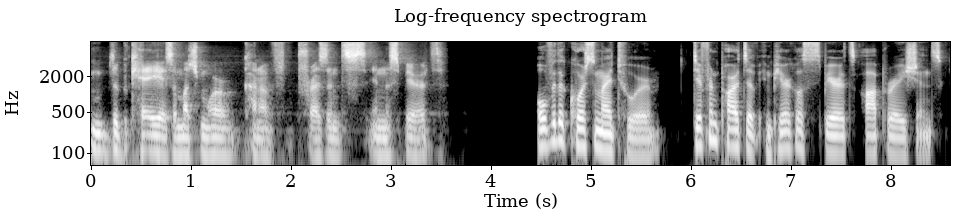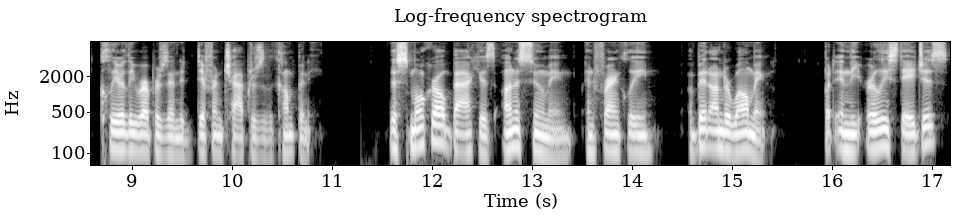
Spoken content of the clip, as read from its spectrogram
the bouquet is a much more kind of presence in the spirit. Over the course of my tour, different parts of Empirical Spirit's operations clearly represented different chapters of the company. The smoker out back is unassuming and frankly, a bit underwhelming, but in the early stages,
